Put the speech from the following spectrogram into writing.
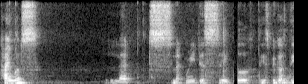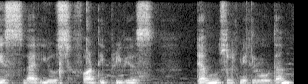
timers, let's let me disable these because these were used for the previous demo. So let me remove them.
